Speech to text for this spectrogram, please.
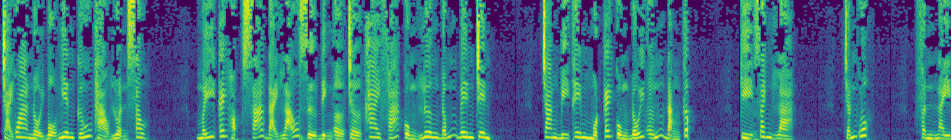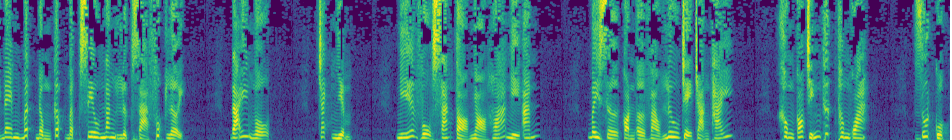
Trải qua nội bộ nghiên cứu thảo luận sau, mấy cái học xã đại lão dự định ở chờ khai phá cùng lương đóng bên trên, trang bị thêm một cái cùng đối ứng đẳng cấp, kỳ danh là chấn quốc, phần này đem bất đồng cấp bậc siêu năng lực giả phúc lợi, đãi ngộ, trách nhiệm, nghĩa vụ sáng tỏ nhỏ hóa nghị án, bây giờ còn ở vào lưu trệ trạng thái, không có chính thức thông qua. Rốt cuộc,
